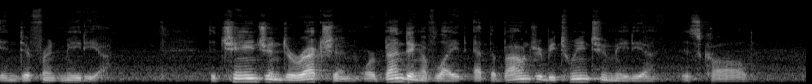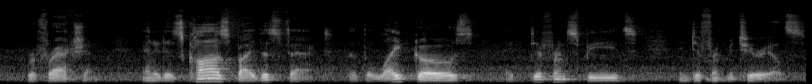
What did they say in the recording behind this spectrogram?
in different media. The change in direction or bending of light at the boundary between two media is called refraction. And it is caused by this fact that the light goes at different speeds in different materials.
